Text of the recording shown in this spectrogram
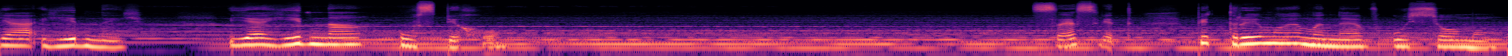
Я гідний, я гідна успіху. Всесвіт підтримує мене в усьому.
